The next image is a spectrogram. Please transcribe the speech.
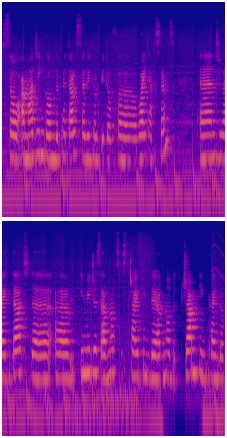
So I'm adding on the petals a little bit of uh, white accents and like that the um, images are not so striking, they are not jumping kind of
